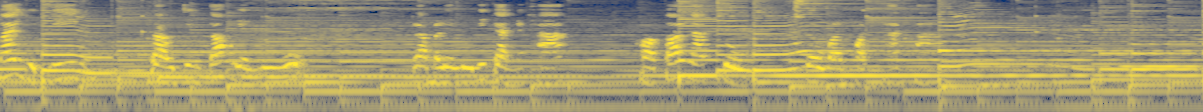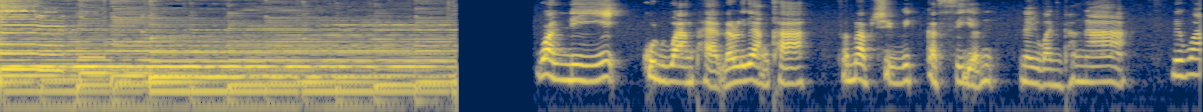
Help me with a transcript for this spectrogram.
ไม่หยุดนิ่ง เราจึงต้องเรียนรู้ เรามาเรียนรู้ด้วยกันนะคะ ขอต้อนรับสู่เซอร์วันพอดคาส์ค่ะวันนี้คุณวางแผนแล้วหรือยังคะสำหรับชีวิตเกษียณในวันข้างหน้า ไม่ว่า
